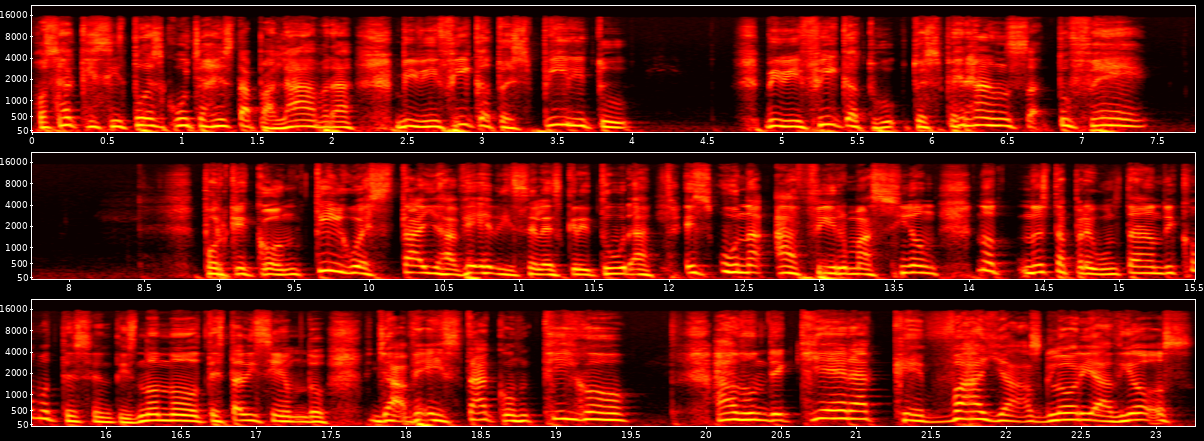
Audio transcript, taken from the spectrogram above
O sea que si tú escuchas esta palabra, vivifica tu espíritu, vivifica tu, tu esperanza, tu fe porque contigo está Yahvé, dice la escritura. Es una afirmación. No, no está preguntando, ¿y cómo te sentís? No, no, te está diciendo, Yahvé está contigo. A donde quiera que vayas, gloria a Dios.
